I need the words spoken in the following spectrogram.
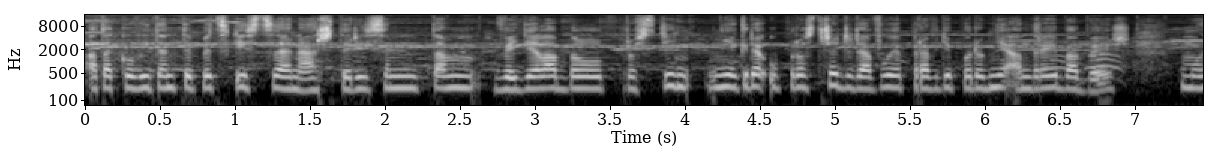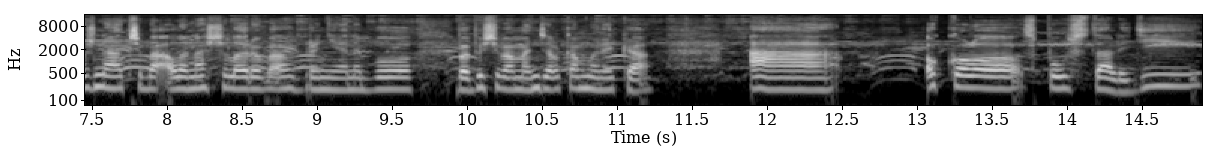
A takový ten typický scénář, který jsem tam viděla, byl prostě někde uprostřed davu je pravděpodobně Andrej Babiš, možná třeba Alena Šelerová v Brně nebo Babišova manželka Monika. A okolo spousta lidí,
